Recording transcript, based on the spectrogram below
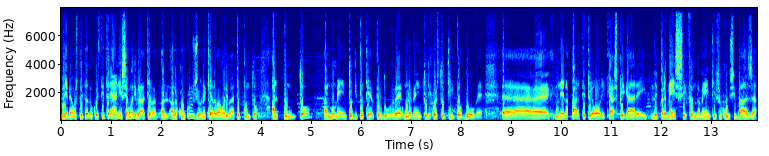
Noi abbiamo aspettato questi tre anni e siamo arrivati alla, alla conclusione che eravamo arrivati appunto al punto, al momento di poter produrre un evento di questo tipo dove eh, nella parte teorica spiegare le premesse, i fondamenti su cui si basa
